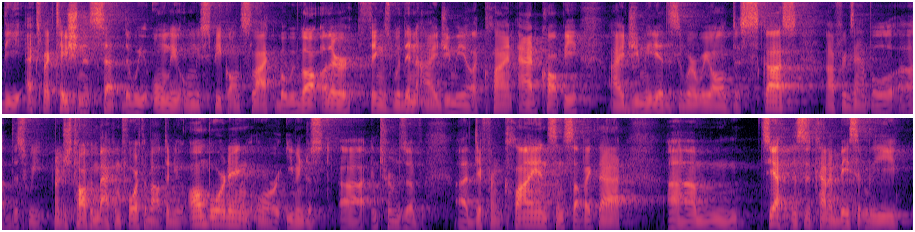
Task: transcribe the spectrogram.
the expectation is set that we only only speak on Slack, but we've got other things within IAG Media like client ad copy, IAG Media. This is where we all discuss. Uh, for example, uh, this week, just talking back and forth about the new onboarding, or even just uh, in terms of uh, different clients and stuff like that. Um, so yeah, this is kind of basically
